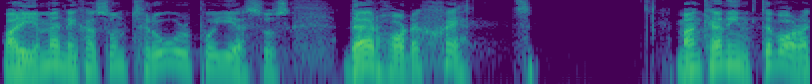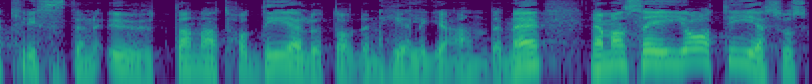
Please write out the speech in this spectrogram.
Varje människa som tror på Jesus, där har det skett. Man kan inte vara kristen utan att ha del av den heliga anden. Nej, när man säger ja till Jesus,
